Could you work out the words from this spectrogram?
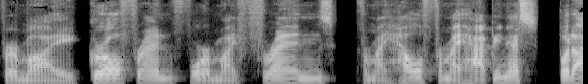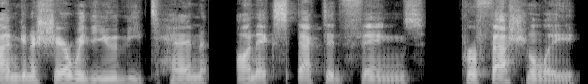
for my girlfriend, for my friends, for my health, for my happiness. But I'm going to share with you the 10 unexpected things professionally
